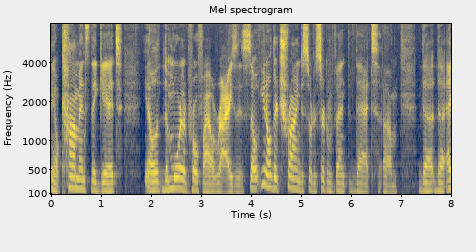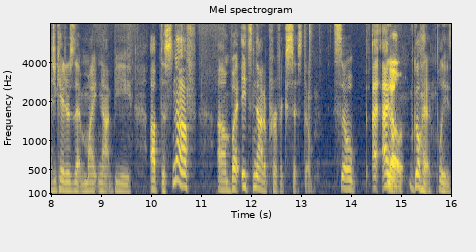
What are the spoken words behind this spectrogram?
you know comments they get you know the more the profile rises. So you know they're trying to sort of circumvent that um the the educators that might not be up to snuff um but it's not a perfect system. So i, I No. don't go ahead please.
